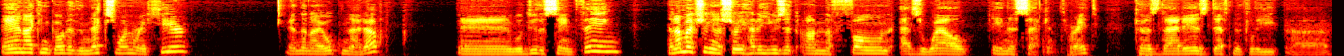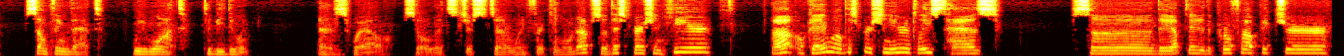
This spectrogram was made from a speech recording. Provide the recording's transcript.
and I can go to the next one right here. And then I open that up and we'll do the same thing. And I'm actually going to show you how to use it on the phone as well in a second right? Because that is definitely uh, something that we want to be doing as well. So let's just uh, wait for it to load up. So this person here uh okay well this person here at least has so they updated the profile picture.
